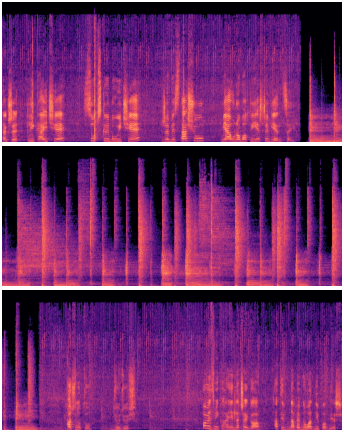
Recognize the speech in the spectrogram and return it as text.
Także klikajcie, subskrybujcie, żeby Stasiu miał roboty jeszcze więcej. Chodź no tu, dziudziuś. Powiedz mi, kochanie, dlaczego, a ty na pewno ładnie powiesz,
